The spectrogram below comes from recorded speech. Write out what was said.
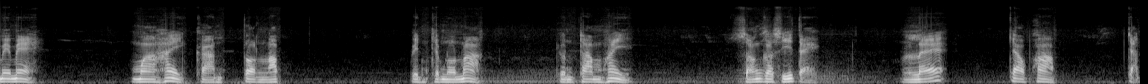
แม่แม่ มาให้การต้อนรับ เป็นจำนวนมาก จนทำให้สังกสีแตก และเจ้าภาพจัด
